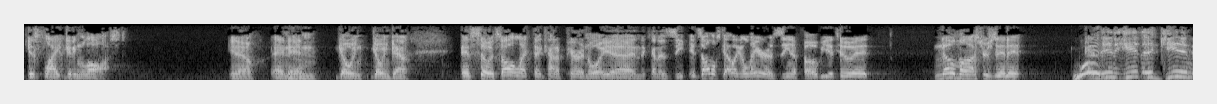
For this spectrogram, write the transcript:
his flight getting lost, you know, and Yeah. and going going down. And so it's all like that kind of paranoia and the kind of ze- it's almost got like a layer of xenophobia to it. No monsters in it. What? And then it again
